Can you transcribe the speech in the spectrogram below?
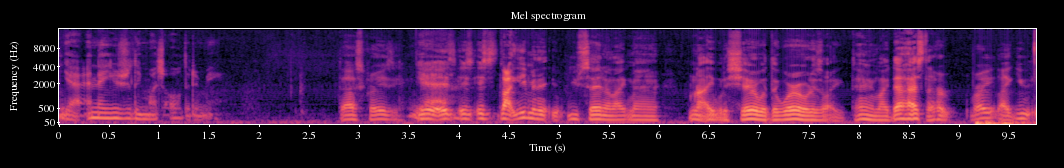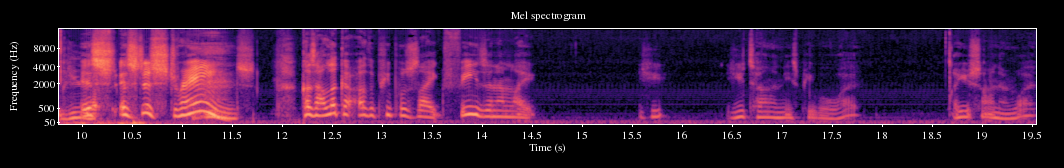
Yeah, and they're usually much older than me. That's crazy. Yeah, Yeah. it's, it's it's like even you said it like man, I'm not able to share with the world. It's like damn, like that has to hurt, right? Like you you. It's it's just strange, cause I look at other people's like feeds and I'm like, you you telling these people what? Are you showing them what?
